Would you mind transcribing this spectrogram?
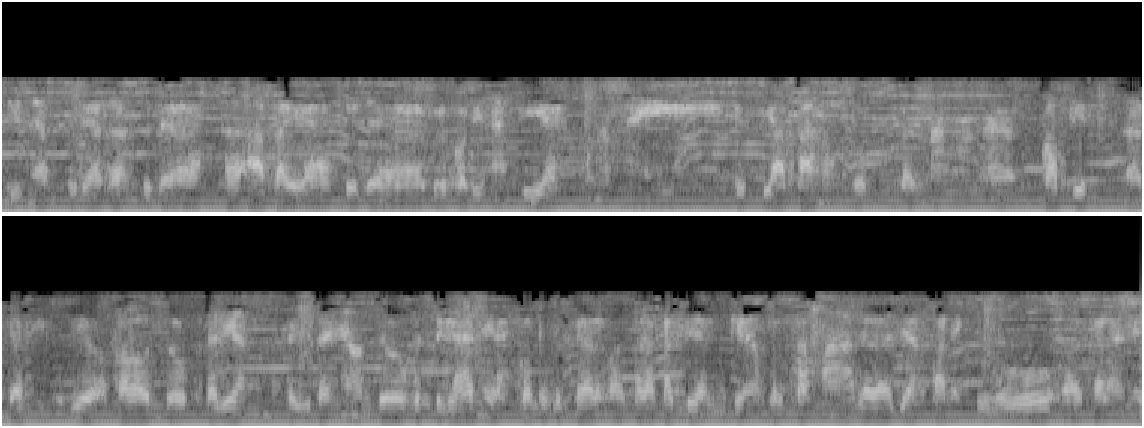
dinas kesehatan sudah uh, apa ya sudah berkoordinasi ya mengenai kesiapan untuk penanganan COVID. Nah itu kalau untuk tadi yang saya tanya untuk pencegahan ya untuk pencegahan masyarakat sih yang mungkin yang pertama adalah jangan panik dulu uh, karena ini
